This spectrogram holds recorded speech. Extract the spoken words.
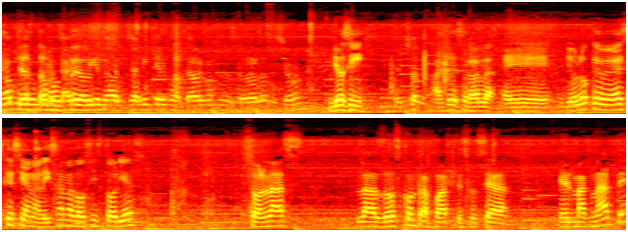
No, Ya estamos. ¿Alguien, si alguien quiere comentar algo antes de cerrar la sesión, Yo sí, échale. antes de cerrarla. eh, yo lo que veo es que si analizan las dos historias, son las, las dos contrapartes. O sea, el magnate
